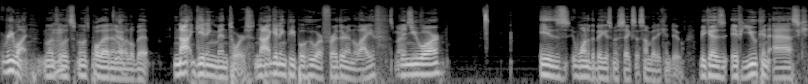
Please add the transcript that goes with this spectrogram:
rewind. Let's Mhm. let's let's pull that in Yeah. a little bit. Not getting mentors, not getting people who are further in life than you are is one of the biggest mistakes that somebody can do. Because if you can ask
